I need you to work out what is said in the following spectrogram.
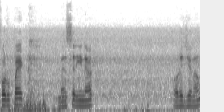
ফোর প্যাক মেন্সের ইনার অরিজিনাল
